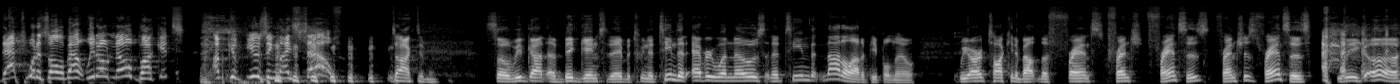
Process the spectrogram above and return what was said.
That's what it's all about. We don't know buckets. I'm confusing myself. Talk to me. So we've got a big game today between a team that everyone knows and a team that not a lot of people know we are talking about the France, French, France's, French's, France's League uh,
